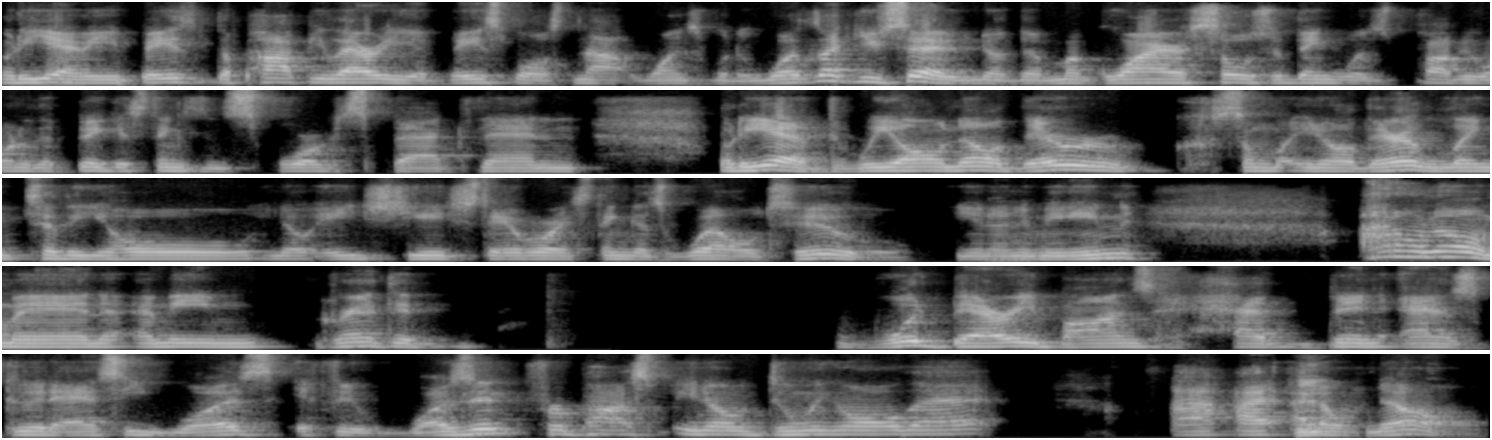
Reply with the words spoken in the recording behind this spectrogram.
But yeah, I mean, base, the popularity of baseball is not once what it was. Like you said, you know, the McGwire Sosa thing was probably one of the biggest things in sports back then. But yeah, we all know they're some, you know, they're linked to the whole, you know, HGH steroids thing as well too. You know what I mean? I don't know, man. I mean, granted, would Barry Bonds had been as good as he was if it wasn't for possible, you know, doing all that? I, I, he, I don't know.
